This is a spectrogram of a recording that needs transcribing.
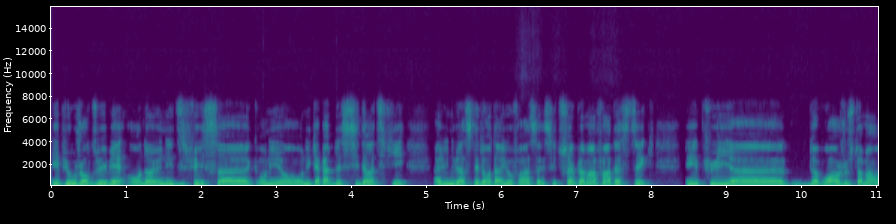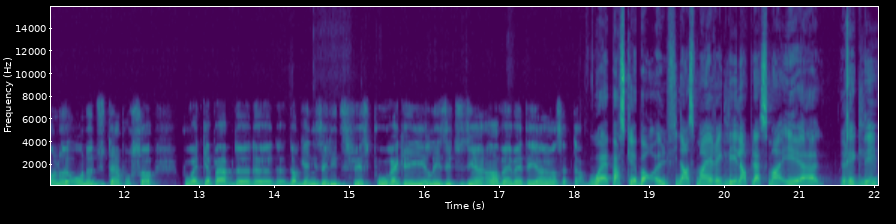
Et puis aujourd'hui, eh bien, on a un édifice euh, qu'on est, on est capable de s'identifier à l'Université de l'Ontario français. C'est tout simplement fantastique. Et puis, de voir justement, on a, on a, du temps pour ça, pour être capable d'organiser l'édifice pour accueillir les étudiants en 2021 en septembre. Oui, parce que, bon, le financement est réglé, l'emplacement est réglé.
